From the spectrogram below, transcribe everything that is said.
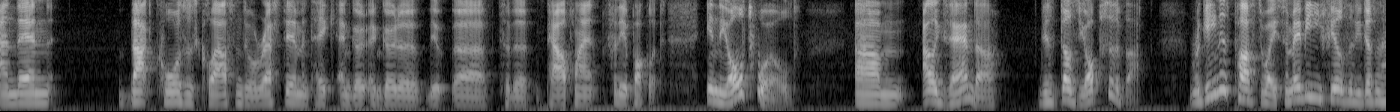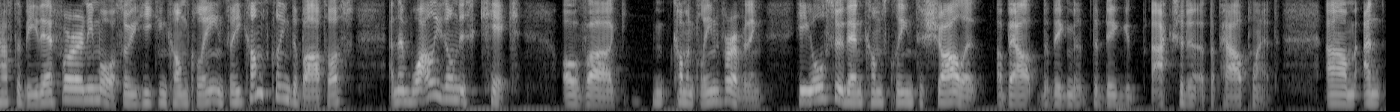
and then that causes Clausen to arrest him and take and go and go to the uh, to the power plant for the apocalypse. In the alt world, um, Alexander this does the opposite of that. Regina's passed away, so maybe he feels that he doesn't have to be there for her anymore, so he can come clean. So he comes clean to Bartos, and then while he's on this kick of uh, coming clean for everything, he also then comes clean to Charlotte about the big the big accident at the power plant. Um, and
